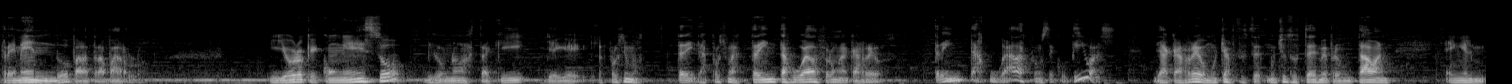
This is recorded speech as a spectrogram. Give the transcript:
tremendo para atraparlo. Y yo creo que con eso, digo, no, hasta aquí llegué. Los próximos, las próximas 30 jugadas fueron acarreos. 30 jugadas consecutivas de acarreo. Muchos, muchos de ustedes me preguntaban en el,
